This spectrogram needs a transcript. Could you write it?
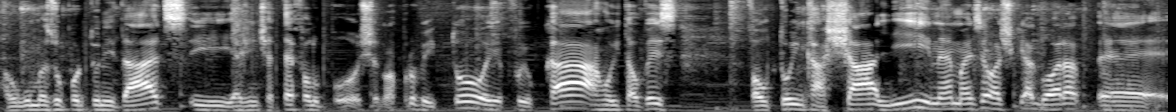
algumas oportunidades e a gente até falou, poxa, não aproveitou, e foi o carro e talvez faltou encaixar ali, né? Mas eu acho que agora é,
